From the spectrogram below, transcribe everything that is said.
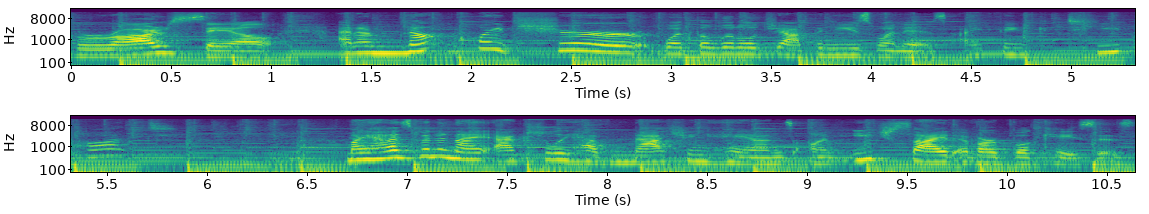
garage sale, and I'm not quite sure what the little Japanese one is. I think teapot? My husband and I actually have matching hands on each side of our bookcases.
